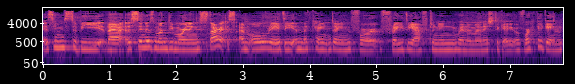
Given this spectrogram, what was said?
It seems to be that as soon as Monday morning starts, I'm already in the countdown for Friday afternoon when I manage to get out of work again.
